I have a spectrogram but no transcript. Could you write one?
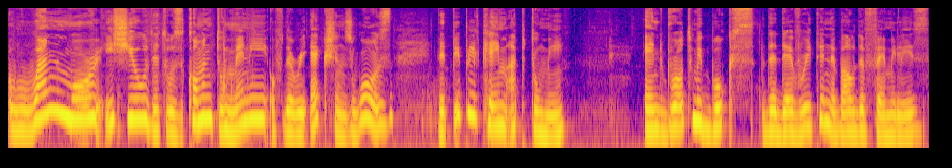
one more issue that was common to many of the reactions was that people came up to me and brought me books that they've written about the families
